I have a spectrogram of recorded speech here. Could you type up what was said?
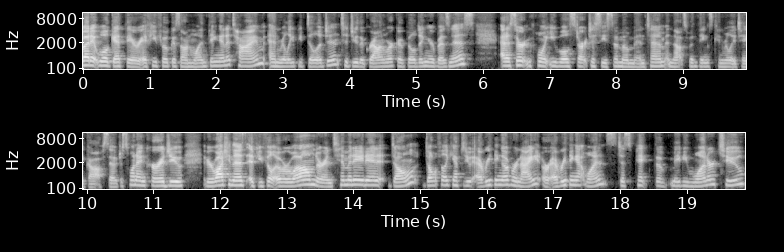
but it will get there if you focus on one thing at a time and really be diligent to do the groundwork of building your business. At a certain point, you will start to see some momentum, and that's when things can really take off. So just want to encourage you if you're watching this, if you feel overwhelmed or intimidated, don't don't feel like you have to do everything overnight or everything at once just pick the maybe one or two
